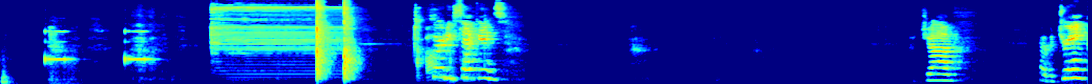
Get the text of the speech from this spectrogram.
To bottom. 30 seconds. Good job. Have a drink.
